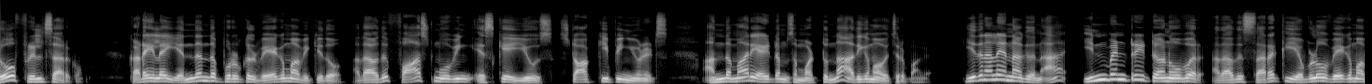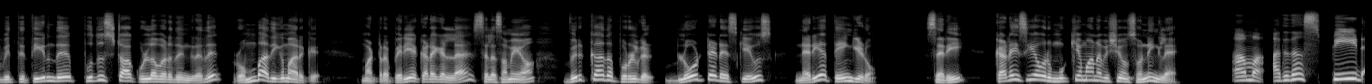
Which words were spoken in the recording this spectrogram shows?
லோ ஃப்ரில்ஸாக இருக்கும். கடையில எந்தெந்த பொருட்கள் வேகமா விக்குதோ அதாவது fast moving SKUs stock keeping units அந்த மாதிரி ஐட்டம்ஸை மட்டும்தான் அதிகமா வச்சிருப்பாங்க. இதனால என்ன ஆகுதுன்னா இன்வென்ட்ரி டேர்ன் ஓவர் அதாவது சரக்கு எவ்வளோ வேகமா வித்து தீர்ந்து புது ஸ்டாக் உள்ள வருதுங்கிறது ரொம்ப அதிகமா இருக்கு. மற்ற பெரிய கடைகள்ல சில சமயம் விற்காத பொருள்கள் ப்ளோட்டட் எஸ்கியூஸ் நிறைய தேங்கிடும். சரி கடைசியா ஒரு முக்கியமான விஷயம் சொன்னீங்களே. ஆமா அதுதான் ஸ்பீட்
